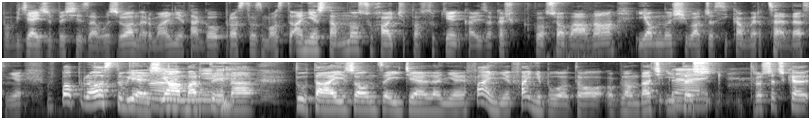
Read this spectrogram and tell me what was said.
powiedziałeś, żeby się założyła normalnie tak o prosto z mostu, a nie, że tam, no słuchajcie, ta sukienka jest jakaś kloszowana i ją nosiła Jessica Mercedes, nie? Po prostu, wiesz, ja, Martyna, nie. tutaj rządzę i dzielę, nie? Fajnie, fajnie było to oglądać i tak. też troszeczkę,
